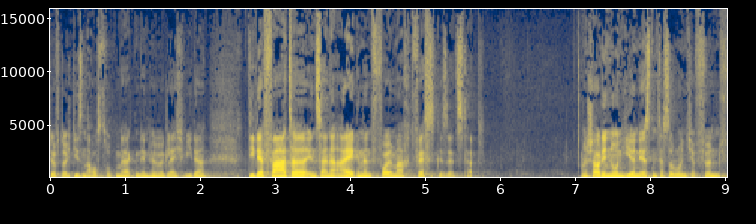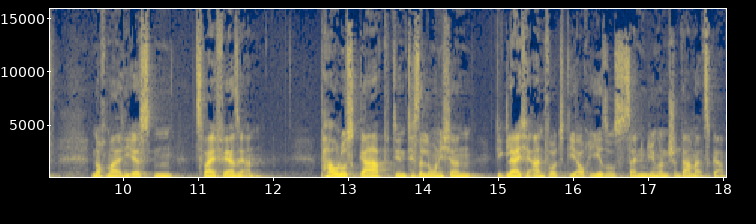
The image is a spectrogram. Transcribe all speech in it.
Dürft euch diesen Ausdruck merken, den hören wir gleich wieder, die der Vater in seiner eigenen Vollmacht festgesetzt hat. Und schau dir nun hier in 1. Thessalonicher 5 nochmal die ersten zwei Verse an. Paulus gab den Thessalonichern die gleiche Antwort, die auch Jesus seinen Jüngern schon damals gab.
